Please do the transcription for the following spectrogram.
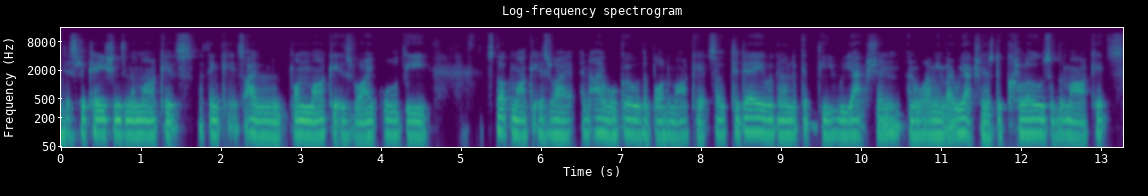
dislocations in the markets. I think it's either the bond market is right or the stock market is right, and I will go with the bond market. So today we're going to look at the reaction, and what I mean by reaction is the close of the markets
